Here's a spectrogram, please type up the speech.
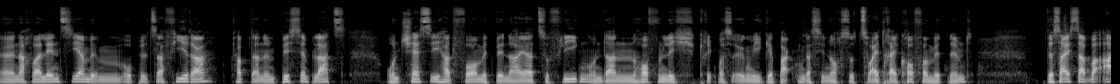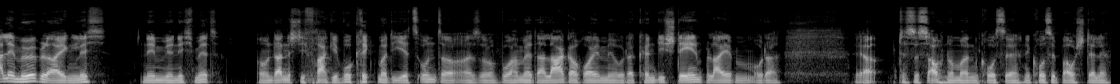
äh, nach Valencia mit dem Opel Zafira, hab dann ein bisschen Platz und Jessie hat vor, mit Benaya zu fliegen und dann hoffentlich kriegt man es irgendwie gebacken, dass sie noch so zwei, drei Koffer mitnimmt. Das heißt aber, alle Möbel eigentlich nehmen wir nicht mit. Und dann ist die Frage, wo kriegt man die jetzt unter? Also wo haben wir da Lagerräume oder können die stehen bleiben oder ja, das ist auch nochmal eine große, eine große Baustelle.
